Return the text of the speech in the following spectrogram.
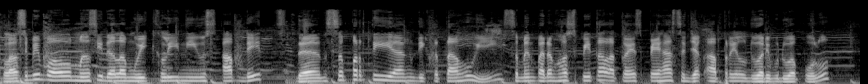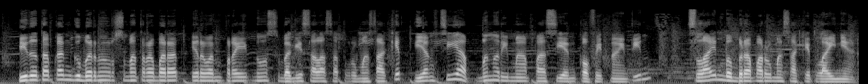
Classy People masih dalam weekly news update dan seperti yang diketahui, Semen Padang Hospital atau SPH sejak April 2020 ditetapkan Gubernur Sumatera Barat Irwan Praitno sebagai salah satu rumah sakit yang siap menerima pasien COVID-19 selain beberapa rumah sakit lainnya.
